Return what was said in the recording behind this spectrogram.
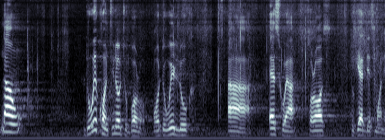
Now, do we continue to borrow or do we look uh, elsewhere for us to get this money?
